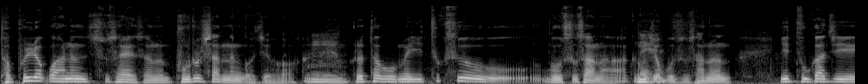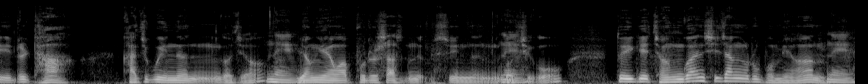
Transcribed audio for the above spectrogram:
덮으려고 하는 수사에서는 부를 쌓는 거죠. 음. 그렇다고 보면 이 특수부 수사나 공조부 수사는 이 두 가지를 다 가지고 있는 거죠. 네. 명예와 부를 쌓을 수 있는 네. 것이고 또 이게 정관 시장으로 보면 네.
